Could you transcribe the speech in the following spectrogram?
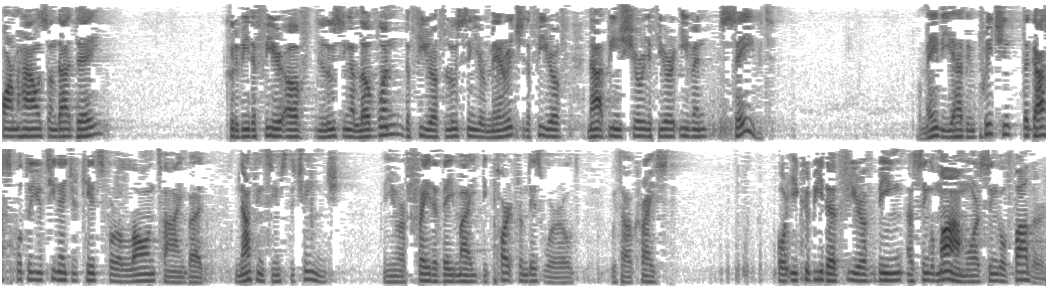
farmhouse on that day? Could it be the fear of losing a loved one, the fear of losing your marriage, the fear of not being sure if you're even saved? Or maybe you have been preaching the gospel to your teenager kids for a long time, but nothing seems to change and you are afraid that they might depart from this world without Christ. Or it could be the fear of being a single mom or a single father.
